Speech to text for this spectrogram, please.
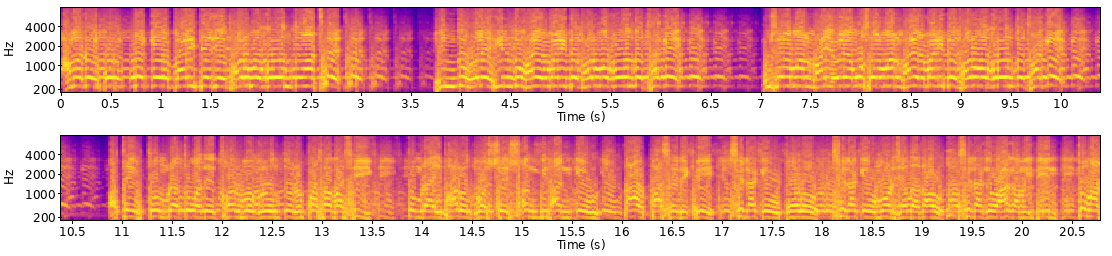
আমাদের প্রত্যেকের বাড়িতে যে ধর্মগ্রন্থ আছে হিন্দু হলে হিন্দু ভাইয়ের বাড়িতে ধর্মগ্রন্থ থাকে মুসলমান ভাই হলে মুসলমান ভাইয়ের বাড়িতে ধর্মগ্রন্থ থাকে অতএব তোমরা তোমাদের ধর্মগ্রন্থর পাশাপাশি তোমরা এই ভারতবর্ষের সংবিধানকেও তার পাশে রেখে সেটাকেও পড়ো, সেটাকেও মর্যাদা দাও, সেটাকেও আগামী দিন তোমার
